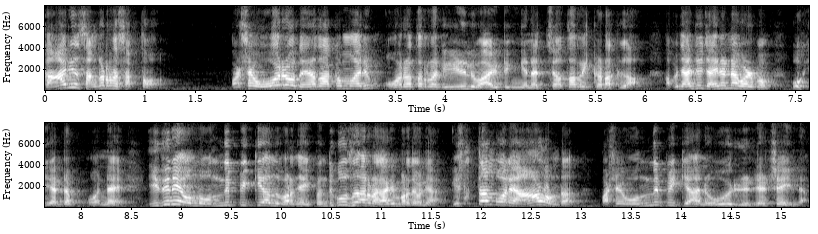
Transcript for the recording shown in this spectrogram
കാര്യ സംഘടന ശക്തമാണ് പക്ഷെ ഓരോ നേതാക്കന്മാരും ഓരോരുത്തരുടെ കീഴിലുമായിട്ട് ഇങ്ങനെ ചതറി കിടക്കുക. അപ്പൊ ഞാൻ ചോദിച്ചു അതിനെന്നാ കുഴപ്പം? ഓ എന്റെ പൊന്നെ ഇതിനെ ഒന്ന് ഒന്നിപ്പിക്കുക എന്ന് പറഞ്ഞാൽ ഈ പെന്തുകൂസുകാരുടെ കാര്യം പറഞ്ഞ പോലെയാ. ഇഷ്ടം പോലെ ആളുണ്ട് പക്ഷെ ഒന്നിപ്പിക്കാൻ ഒരു രക്ഷയില്ല.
